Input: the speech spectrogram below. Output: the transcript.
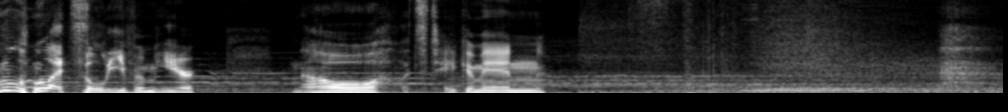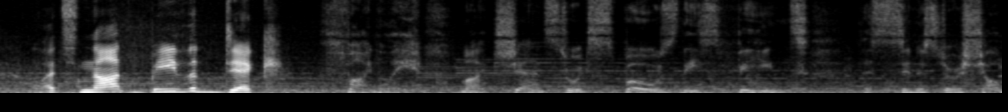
let's leave him here. No, let's take him in. Let's not be the dick. Finally, my chance to expose these fiends. The sinister shall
